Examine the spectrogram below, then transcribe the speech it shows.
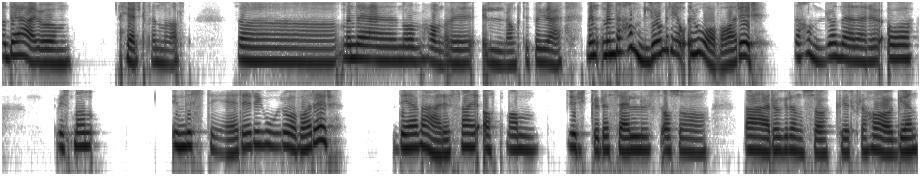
Og det er jo helt fenomenalt. Så Men det Nå havna vi langt ut på greia. Men, men, det handler jo om råvarer. Det handler jo om det derre Og hvis man investerer i gode råvarer, det være seg at man dyrker det selv, altså bær og grønnsaker fra hagen,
